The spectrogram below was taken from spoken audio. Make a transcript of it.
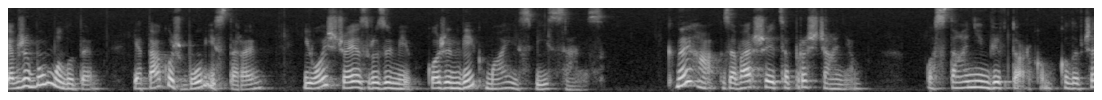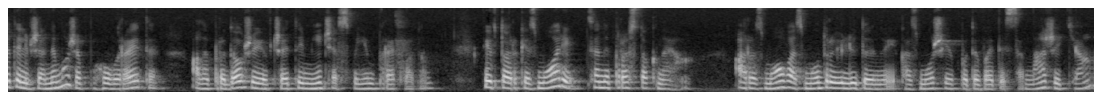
Я вже був молодим, я також був і старим. І ось що я зрозумів: кожен вік має свій сенс. Книга завершується прощанням, останнім вівторком, коли вчитель вже не може поговорити, але продовжує вчити Міча своїм прикладом. Вівторки з морі це не просто книга, а розмова з мудрою людиною, яка змушує подивитися на життя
